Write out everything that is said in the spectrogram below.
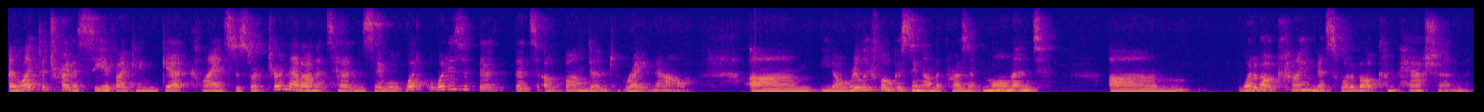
I like to try to see if I can get clients to sort of turn that on its head and say, well, what what is it that that's abundant right now? Um, you know, really focusing on the present moment. Um, what about kindness? What about compassion?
